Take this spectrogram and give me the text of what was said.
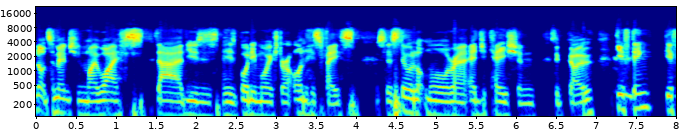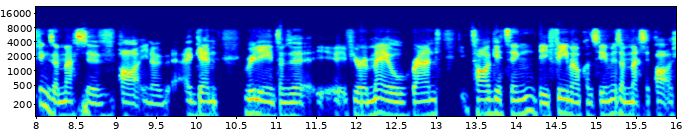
Not to mention my wife's dad uses his body moisturizer on his face. So there's still a lot more uh, education to go. Gifting, gifting's a massive part you know again really in terms of if you're a male brand targeting the female consumers a massive part of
